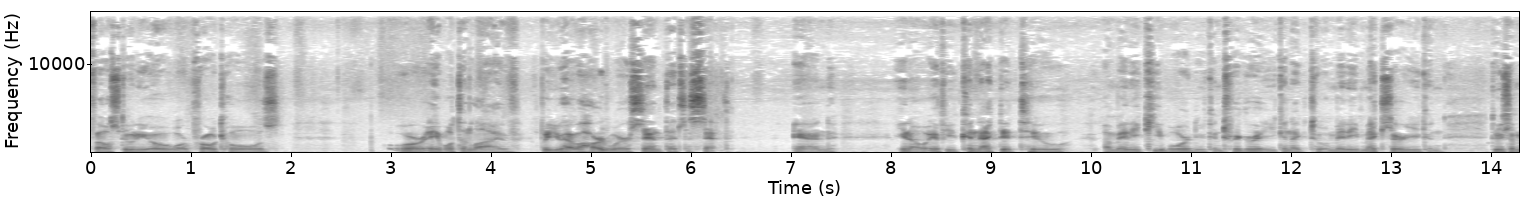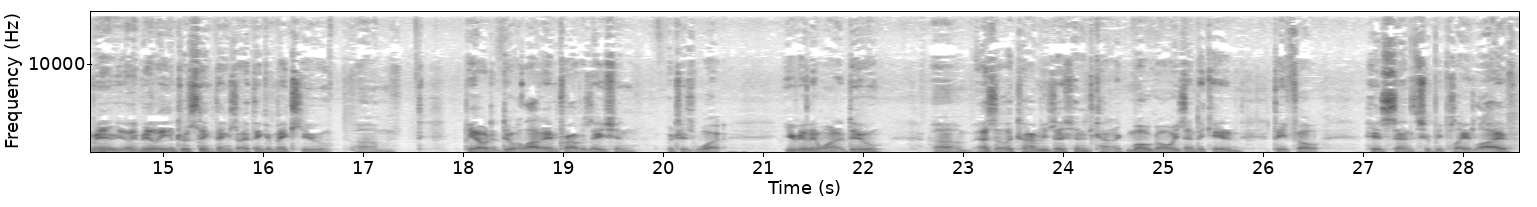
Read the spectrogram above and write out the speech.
FL Studio or Pro Tools or Ableton Live, but you have a hardware synth that's a synth. And, you know, if you connect it to a MIDI keyboard, you can trigger it, you connect to a MIDI mixer, you can do some really, really interesting things. I think it makes you um, be able to do a lot of improvisation, which is what you really want to do. Um, as an electronic musician, it's kind of like Moog always indicated they felt his synth should be played live.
